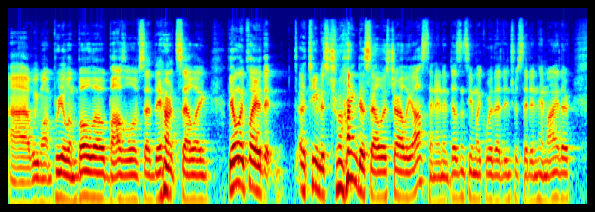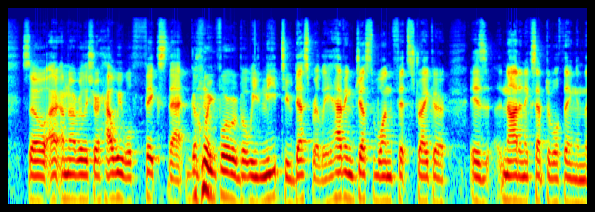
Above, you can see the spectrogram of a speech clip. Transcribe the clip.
Uh, we want Breel Embolo. Basel have said they aren't selling. The only player that a team is trying to sell is Charlie Austin, and it doesn't seem like we're that interested in him either. So I, am not really sure how we will fix that going forward, but we need to desperately. Having just one fit striker is not an acceptable thing in the,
